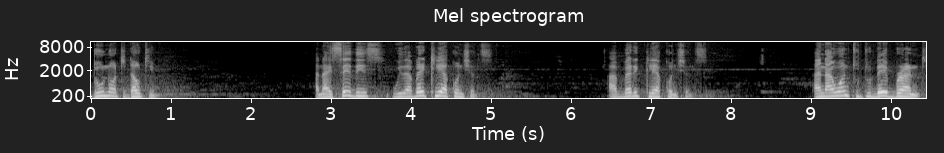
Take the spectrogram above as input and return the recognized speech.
Do not doubt him. And I say this with a very clear conscience. A very clear conscience. And I want to today brand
